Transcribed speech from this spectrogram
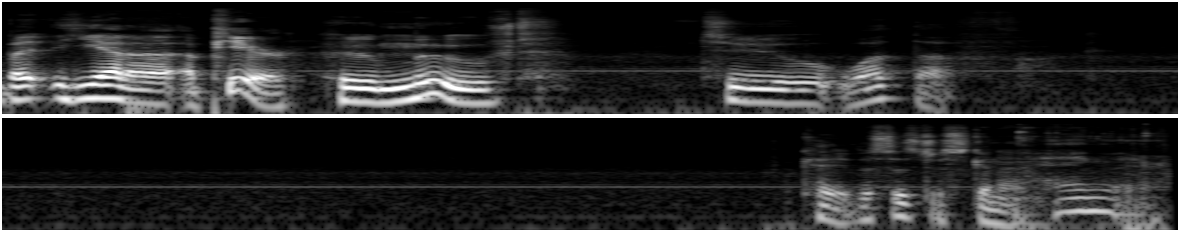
but he had a, a peer who moved to what the fuck? Okay, this is just gonna hang there.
